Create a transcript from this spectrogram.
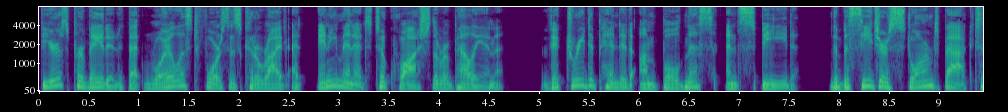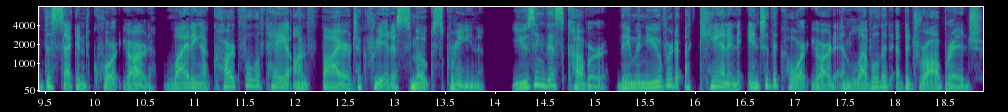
fears pervaded that royalist forces could arrive at any minute to quash the rebellion. Victory depended on boldness and speed. The besiegers stormed back to the second courtyard, lighting a cart full of hay on fire to create a smoke screen. Using this cover, they maneuvered a cannon into the courtyard and leveled it at the drawbridge.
